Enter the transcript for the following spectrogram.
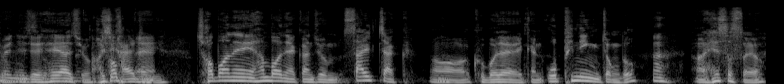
그렇죠. 면이 이제 있어. 해야죠. 회식 가야지. 네. 저번에 한 번 약간 좀 살짝 어그 뭐냐 약간 오프닝 정도 네. 어, 했었어요.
